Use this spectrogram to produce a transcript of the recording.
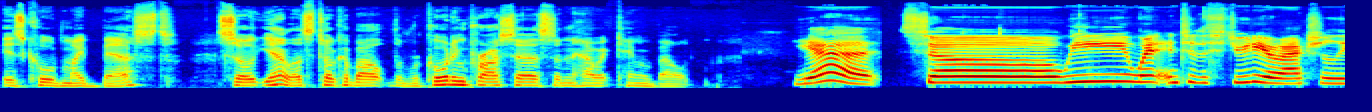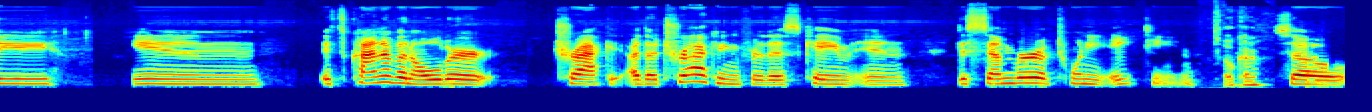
is called "My Best." So yeah, let's talk about the recording process and how it came about. Yeah. So we went into the studio actually in it's kind of an older track. Uh, the tracking for this came in December of 2018. Okay. So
